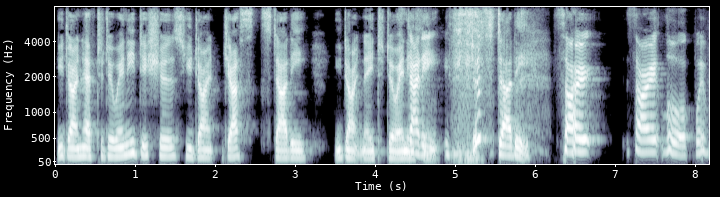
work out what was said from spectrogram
you don't have to do any dishes. You don't just study. You don't need to do anything. Study. Just study. so so look, we've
